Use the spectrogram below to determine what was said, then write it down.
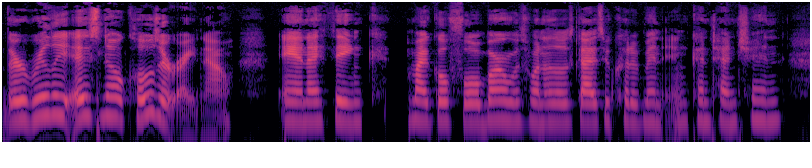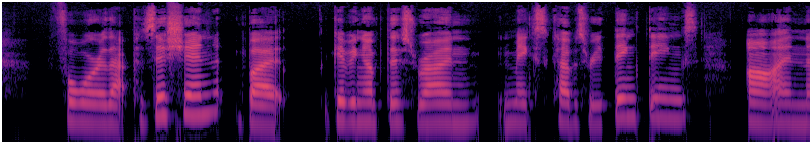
there really is no closer right now. And I think Michael Fulmer was one of those guys who could have been in contention for that position, but giving up this run makes Cubs rethink things. On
